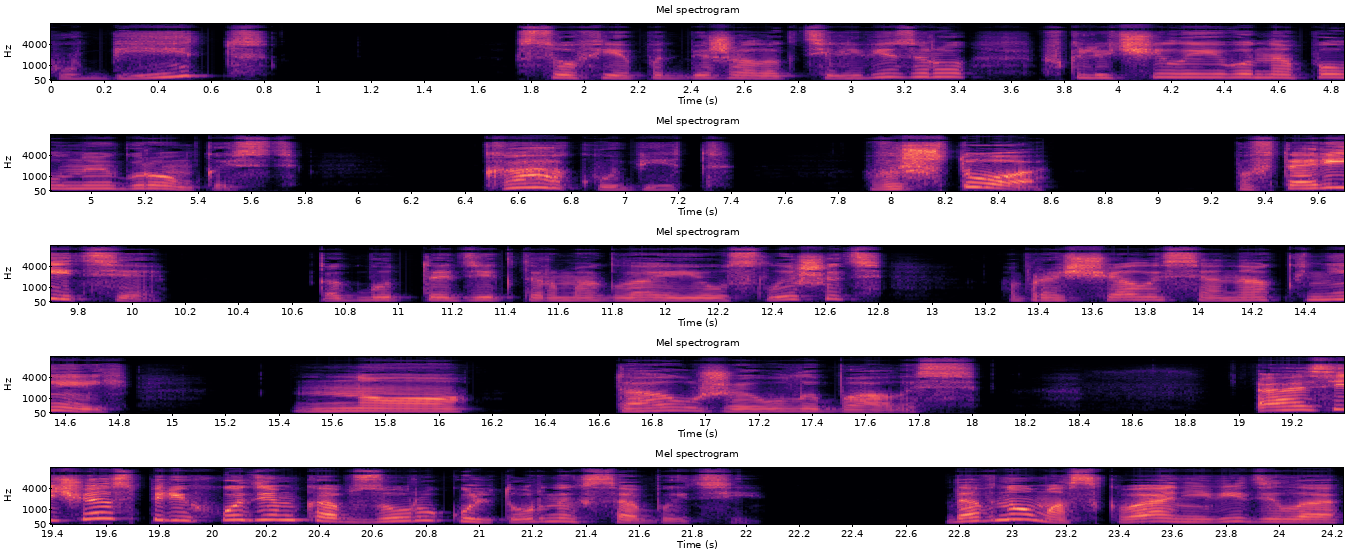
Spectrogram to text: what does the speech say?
«Убит?» Софья подбежала к телевизору, включила его на полную громкость. «Как убит? Вы что? Повторите!» Как будто диктор могла ее услышать, обращалась она к ней, но та уже улыбалась. А сейчас переходим к обзору культурных событий. Давно Москва не видела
